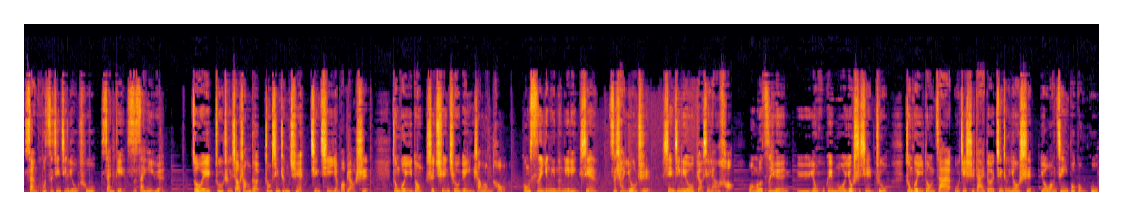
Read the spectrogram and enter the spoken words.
散户资金净流出三点四三亿元。作为主承销商的中信证券近期研报表示，中国移动是全球运营商龙头，公司盈利能力领先，资产优质，现金流表现良好，网络资源与用户规模优势显著。中国移动在五 G 时代的竞争优势有望进一步巩固，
